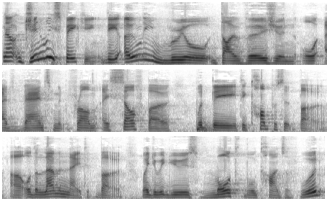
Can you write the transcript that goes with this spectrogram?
Now, generally speaking, the only real diversion or advancement from a self bow would be the composite bow uh, or the laminated bow, where you would use multiple kinds of wood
